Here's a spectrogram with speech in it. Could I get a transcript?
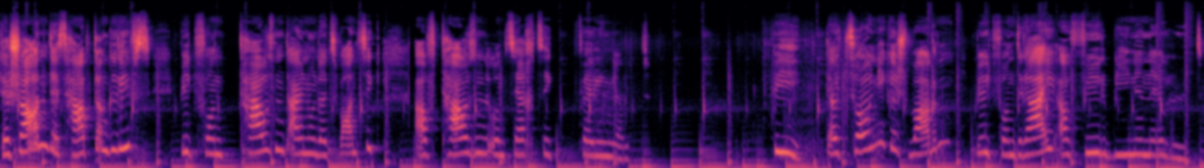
Der Schaden des Hauptangriffs wird von 1120 auf 1060 verringert. B. Der zornige Schwarm wird von 3 auf 4 Bienen erhöht.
